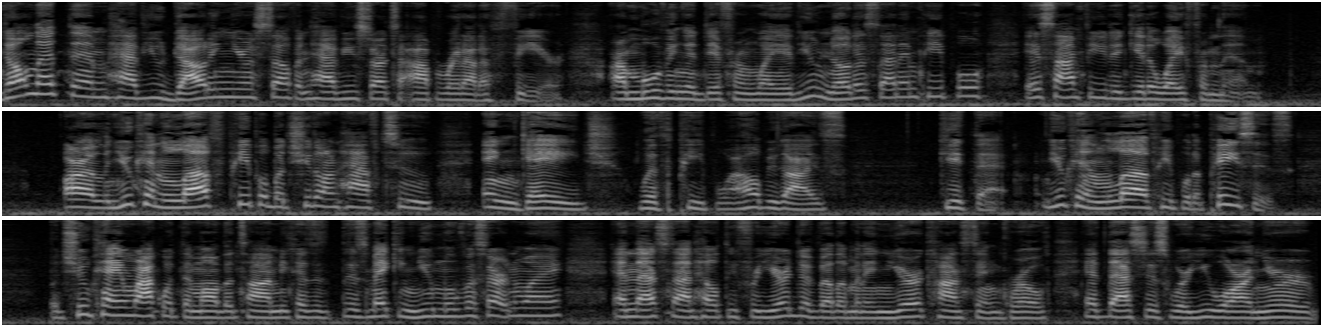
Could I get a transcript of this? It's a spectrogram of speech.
don't let them have you doubting yourself and have you start to operate out of fear or moving a different way. If you notice that in people, it's time for you to get away from them. Or you can love people, but you don't have to engage with people. I hope you guys get that. You can love people to pieces, but you can't rock with them all the time because it's making you move a certain way, and that's not healthy for your development and your constant growth. If that's just where you are in your,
